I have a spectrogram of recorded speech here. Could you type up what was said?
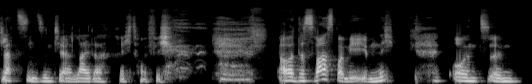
Glatzen sind ja leider recht häufig. Aber das war es bei mir eben nicht. Und ähm,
